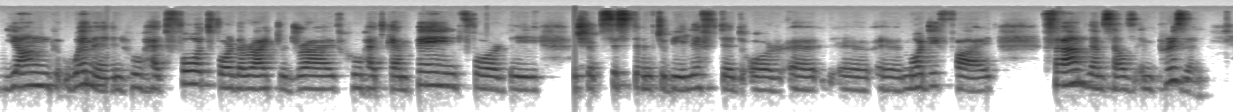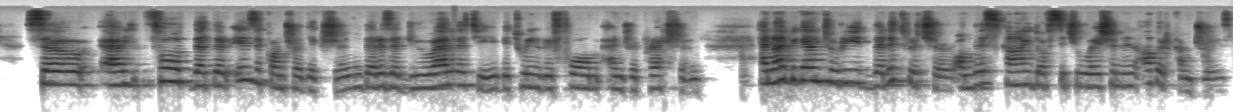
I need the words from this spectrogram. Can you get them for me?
young women who had fought for the right to drive, who had campaigned for the system to be lifted or uh, uh, uh, modified, found themselves in prison. So I thought that there is a contradiction, there is a duality between reform and repression. and I began to read the literature on this kind of situation in other countries.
